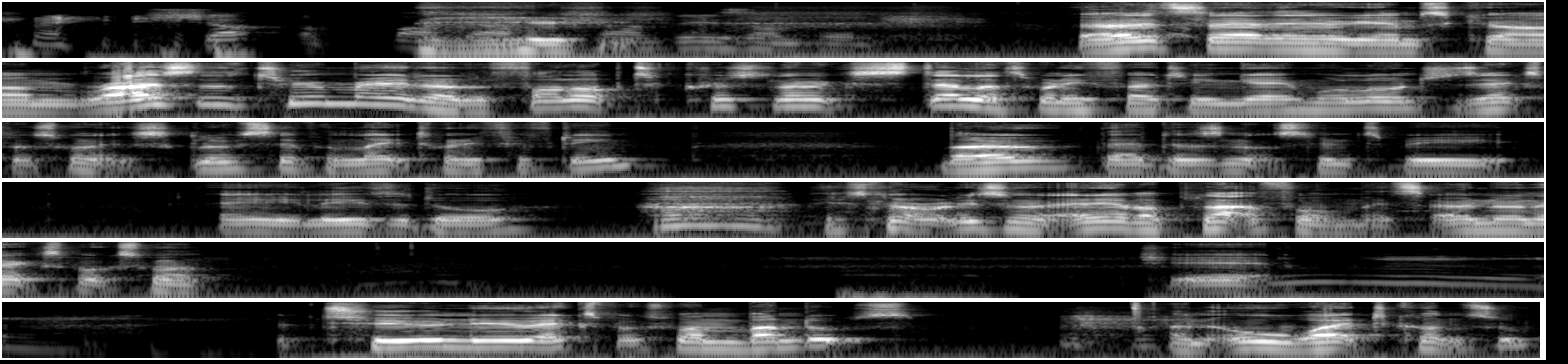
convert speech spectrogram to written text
remaining. Shut the fuck up, I'm trying to do something. Let's say at the end of Gamescom, Rise of the Tomb Raider, the follow-up to Chris Noak's Stellar 2013 game, will launch as Xbox One exclusive in late 2015. Though there does not seem to be any leave the door. it's not released on any other platform. It's only on Xbox One. Shit. Two new Xbox One bundles, an all-white console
